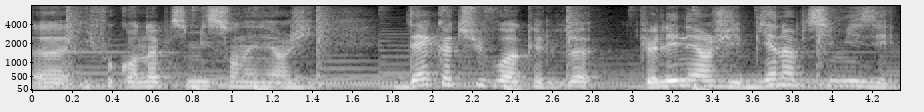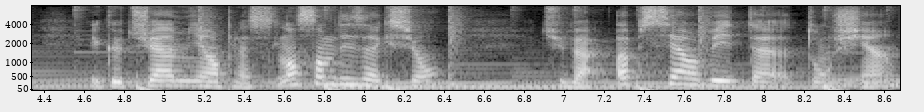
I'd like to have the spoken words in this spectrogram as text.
euh, il faut qu'on optimise son énergie. Dès que tu vois que l'énergie est bien optimisée, et que tu as mis en place l'ensemble des actions, tu vas observer ton chien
